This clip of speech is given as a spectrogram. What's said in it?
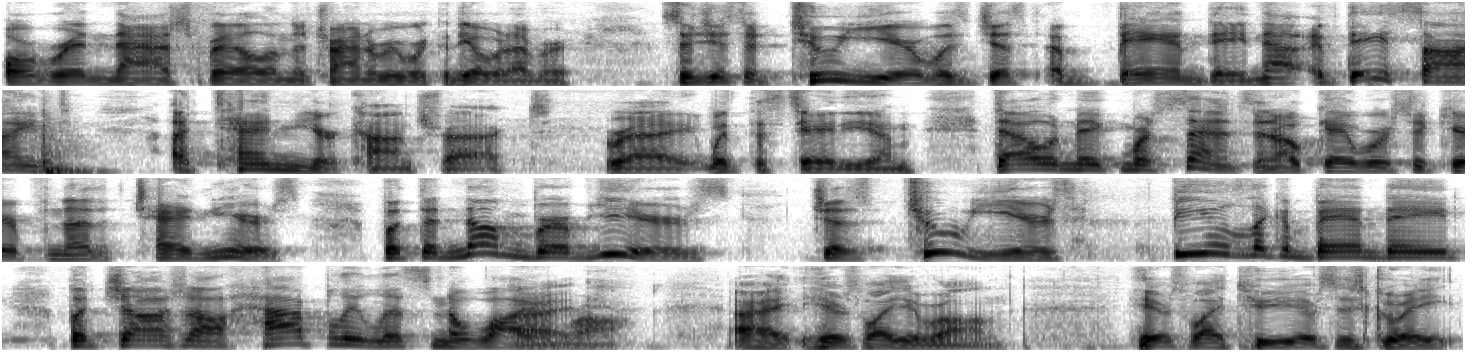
or we're in Nashville and they're trying to rework the deal, whatever. So just a two year was just a band-aid. Now, if they signed a 10 year contract, right, with the stadium, that would make more sense. And okay, we're secure for another 10 years. But the number of years, just two years, feels like a band-aid. But Josh, I'll happily listen to why All I'm right. wrong. All right, here's why you're wrong. Here's why two years is great.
